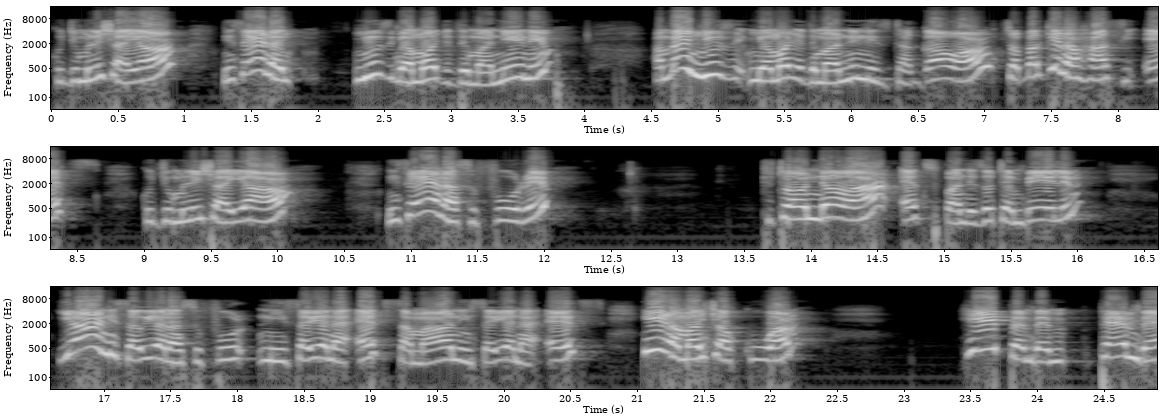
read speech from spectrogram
kujumlisha ya ni sawa na nyuzi mia moja themanini. Ambaye nyuzi mia moja themanini zitagawa tutabakia na hasi x kujumlisha ya ni sawa na sufuri. Tutaondoa x pande zote mbili. Ya ni sawia na sufuri, ni sawia na x samahani ni sawia na x hii inamaanisha kuwa hii pembe pembe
